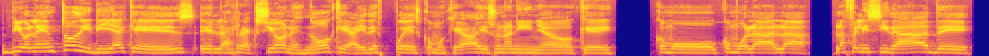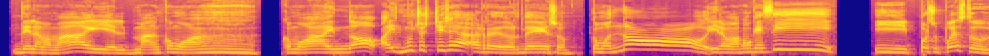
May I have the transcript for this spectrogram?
violento diría que es eh, las reacciones, ¿no? Que hay después, como que, ay, es una niña, ok. Como, como la, la, la felicidad de, de la mamá y el man como, ah, como, ay, no. Hay muchos chistes alrededor de eso. Como, no. Y la mamá como que, sí. Y por supuesto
